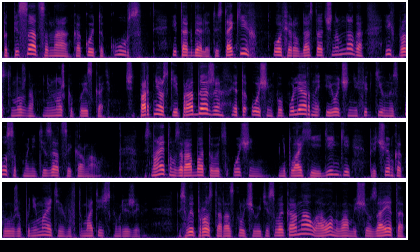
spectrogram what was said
подписаться на какой-то курс и так далее. То есть таких офферов достаточно много, их просто нужно немножко поискать. Значит, партнерские продажи – это очень популярный и очень эффективный способ монетизации канала. То есть на этом зарабатываются очень неплохие деньги, причем, как вы уже понимаете, в автоматическом режиме. То есть вы просто раскручиваете свой канал, а он вам еще за это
